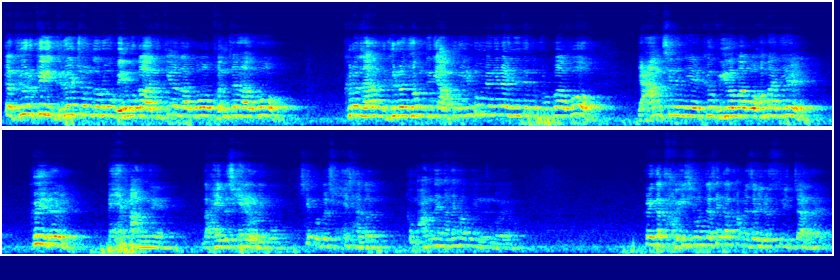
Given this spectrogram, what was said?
그러니까 그렇게 그럴 정도로 외모가 아주 뛰어나고 건장하고 그런 사람 그런 형들이 앞으로 일곱 명이나 있는데도 불구하고 양치는 일, 그 위험하고 험한 일, 그 일을 맨 막내 나이도 제일 어리고 체구도 제일 작은 그 막내가 행하고 있는 거예요. 그러니까 다윗이 혼자 생각하면서 이럴 수 있지 않아요?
